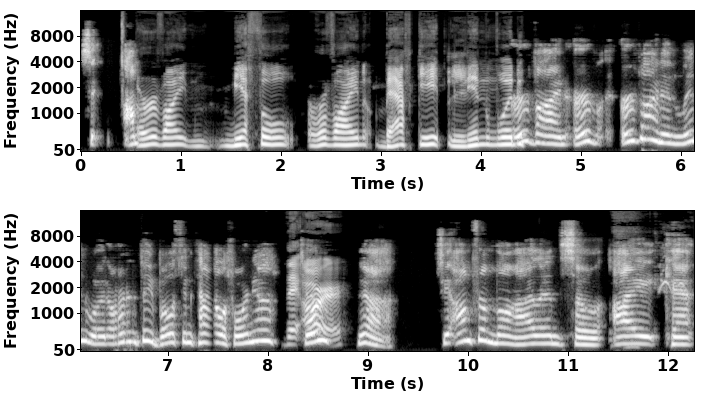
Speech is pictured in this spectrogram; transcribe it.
See, I'm, Irvine, Methil, Irvine, Bathgate, Linwood. Irvine, Irv, Irvine, and Linwood aren't they both in California? They too? are. Yeah. See, I'm from Long Island, so I can't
